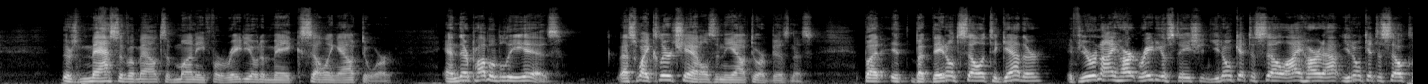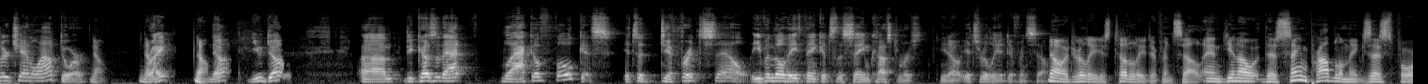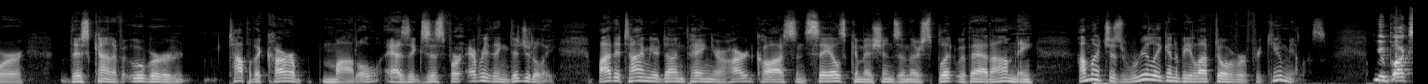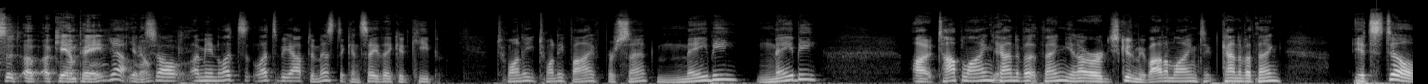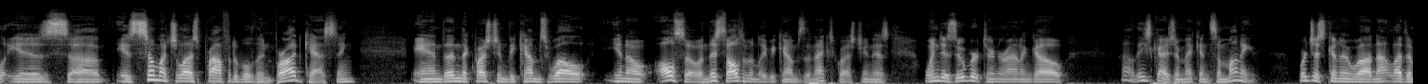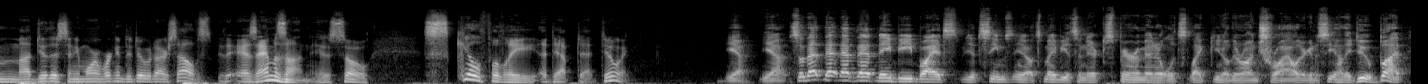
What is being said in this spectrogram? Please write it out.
there's massive amounts of money for radio to make selling outdoor and there probably is. That's why clear channel's in the outdoor business. But it but they don't sell it together if you're an iHeart radio station, you don't get to sell iHeart out. You don't get to sell Clear Channel Outdoor. No, no right? No, no, you don't. Um, because of that lack of focus, it's a different sell. Even though they think it's the same customers, you know, it's really a different sell. No, it really is totally a different sell. And you know, the same problem exists for this kind of Uber top of the car model as exists for everything digitally. By the time you're done paying your hard costs and sales commissions and they're split with Ad Omni, how much is really going to be left over for Cumulus? Few bucks a, a, campaign. Yeah. You know. So I mean, let's let's be optimistic and say they could keep 20, 25 percent, maybe, maybe, a top line yeah. kind of a thing, you know, or excuse me, bottom line kind of a thing. It still is uh, is so much less profitable than broadcasting. And then the question becomes, well, you know, also, and this ultimately becomes the next question is when does Uber turn around and go, oh, these guys are making some money. We're just going to uh, not let them uh, do this anymore. We're going to do it ourselves, as Amazon is so skillfully adept at doing. Yeah, yeah. So that, that that that may be why it's it seems you know it's maybe it's an experimental. It's like you know they're on trial. They're going to see how they do. But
